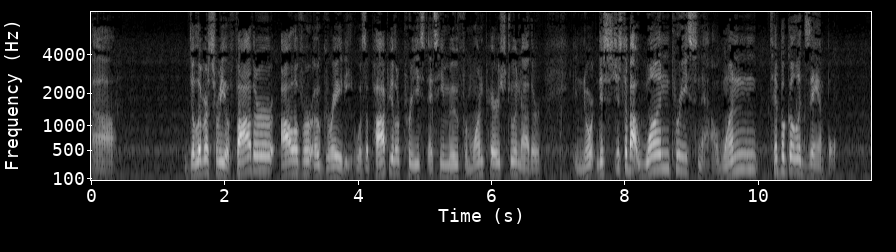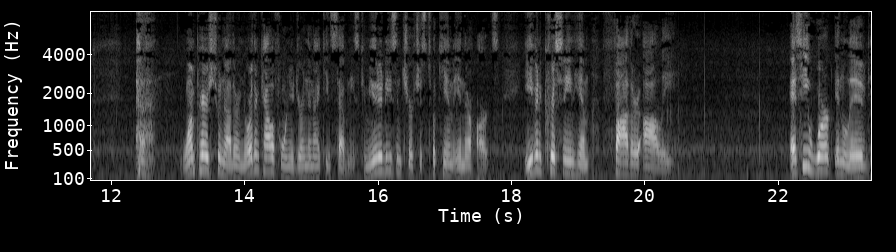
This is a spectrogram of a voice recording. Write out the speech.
Uh, deliver us from evil. Father Oliver O'Grady was a popular priest as he moved from one parish to another. In North, this is just about one priest now, one typical example. one parish to another in Northern California during the 1970s. Communities and churches took him in their hearts, even christening him Father Ollie. As he worked and lived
